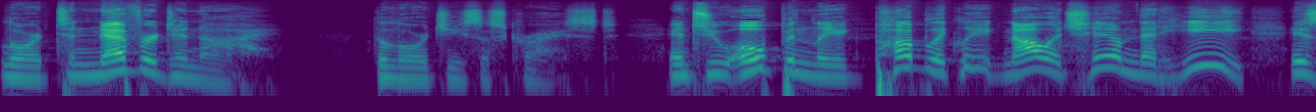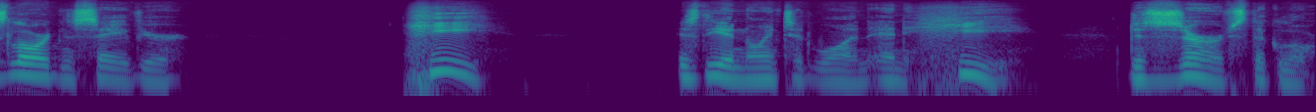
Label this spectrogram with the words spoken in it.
Lord, to never deny the Lord Jesus Christ and to openly, publicly acknowledge Him that He is Lord and Savior. He is the anointed one, and He deserves the glory.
